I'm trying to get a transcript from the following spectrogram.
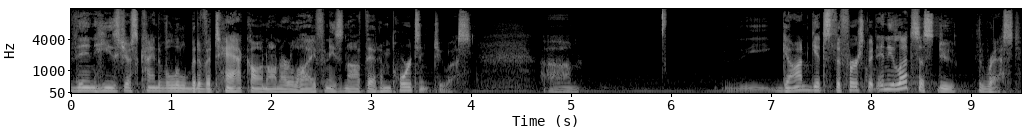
then he's just kind of a little bit of a tack on on our life, and he's not that important to us. Um, God gets the first bit, and he lets us do the rest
